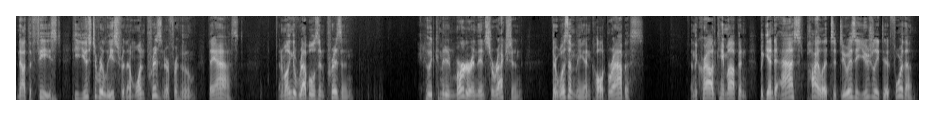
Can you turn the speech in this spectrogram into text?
Now at the feast, he used to release for them one prisoner for whom they asked. And among the rebels in prison who had committed murder in the insurrection, there was a man called Barabbas. And the crowd came up and began to ask Pilate to do as he usually did for them.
